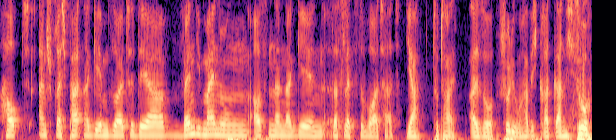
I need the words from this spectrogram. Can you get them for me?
Hauptansprechpartner geben sollte, der, wenn die Meinungen auseinandergehen, das letzte Wort hat. Ja, total. Also, Entschuldigung, habe ich gerade gar nicht so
